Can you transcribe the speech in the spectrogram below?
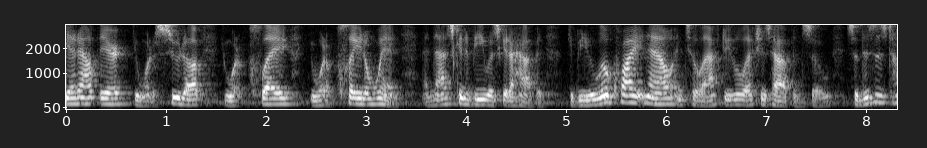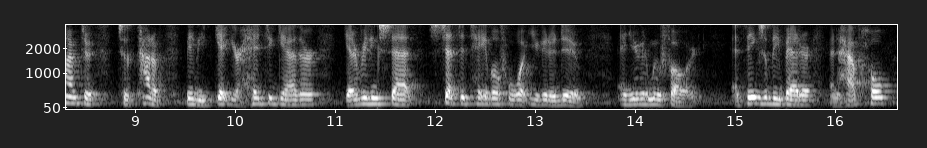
get out there. You want to suit up. You want to play. You want to play to win. And that's going to be what's going to happen. You can be a little quiet now until after the elections happen. So, so this is time to, to kind of maybe get your head together, get everything set, set the table for what you're going to do, and you're going to move forward. And things will be better, and have hope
